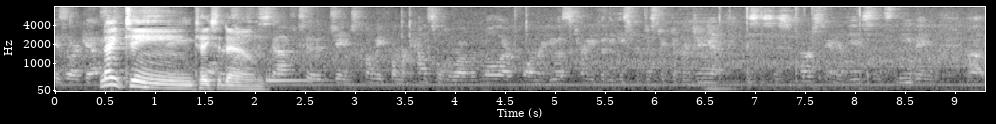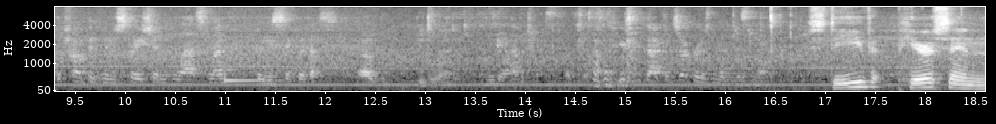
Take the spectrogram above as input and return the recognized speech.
is our guest. 19 takes it down. Staff to James Comey, former counsel to Robert Mueller, former U.S. Attorney administration last month. Will you stick with us? I would be delighted. We don't have a choice. Okay. We'll be right back with Chuck Rosenberg just a moment. Steve Pearson.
